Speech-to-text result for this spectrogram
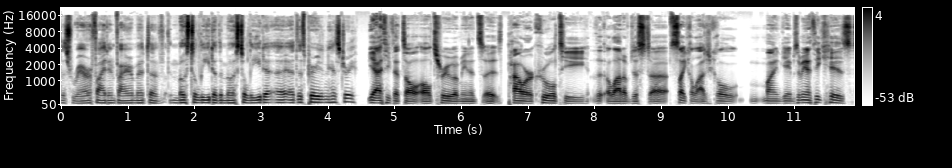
this rarefied environment of the most elite of the most elite uh, at this period in history. Yeah, I think that's all all true. I mean, it's, uh, power, cruelty, a lot of just uh, psychological mind games. I mean, I think his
